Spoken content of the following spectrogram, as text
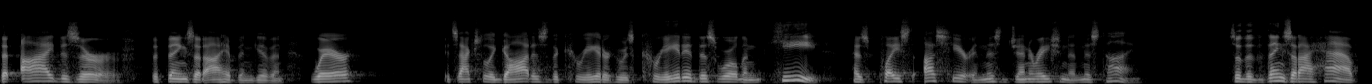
that I deserve the things that I have been given. Where it's actually God is the creator who has created this world and he has placed us here in this generation and this time. So that the things that I have,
